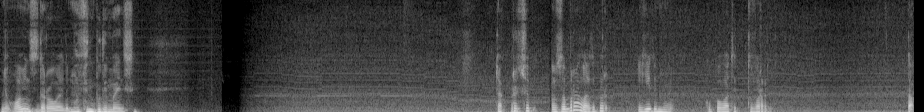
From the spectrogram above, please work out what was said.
Нього він здоровий, я думав, він буде менший. Так, причіп забрали, а тепер їдемо купувати тварин. Так,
